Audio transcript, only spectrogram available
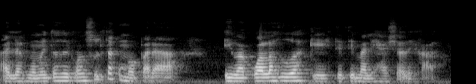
a los momentos de consulta como para evacuar las dudas que este tema les haya dejado.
